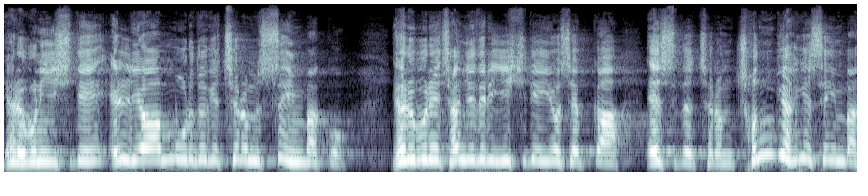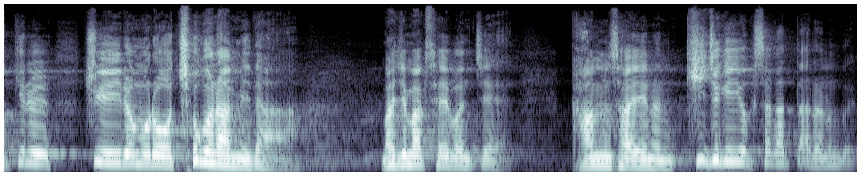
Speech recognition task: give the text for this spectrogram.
여러분이 이 시대의 엘리야와 모르드게처럼 쓰임받고 여러분의 자녀들이 이 시대의 요셉과 에스더처럼 존귀하게 쓰임받기를 주의 이름으로 축원합니다. 마지막 세 번째 감사에는 기적의 역사가 따르는 거예요.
